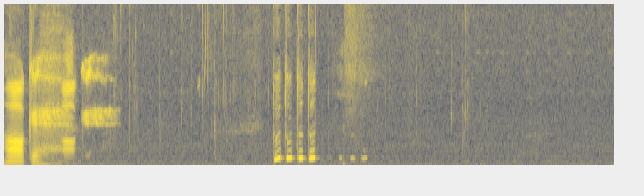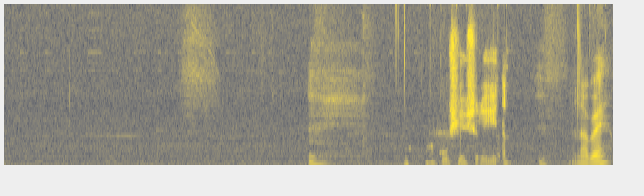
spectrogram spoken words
Oke. Okay. Oke. Okay. Tut tut tut tut. Aku sih seritan. Apa? ya? Ada.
